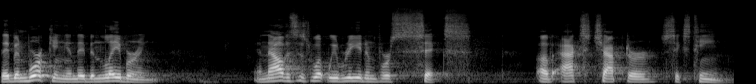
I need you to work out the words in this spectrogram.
They've been working and they've been laboring. And now this is what we read in verse 6 of Acts chapter 16.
